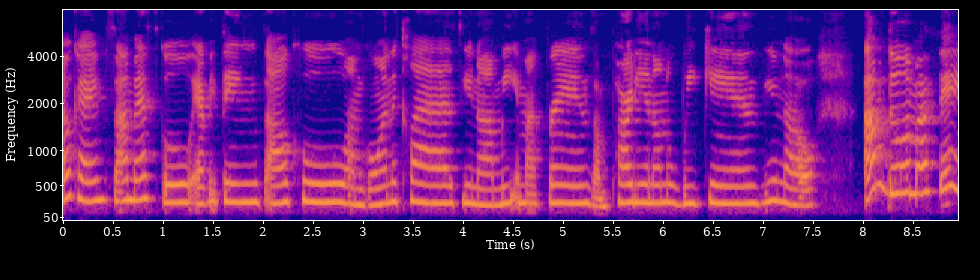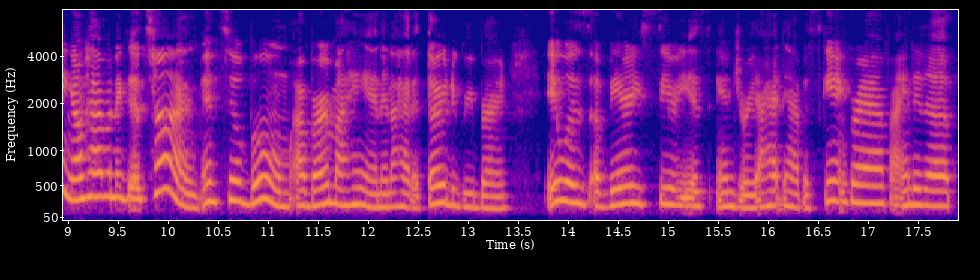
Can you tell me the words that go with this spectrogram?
Okay, so I'm at school. Everything's all cool. I'm going to class. You know, I'm meeting my friends. I'm partying on the weekends. You know, I'm doing my thing. I'm having a good time until boom, I burned my hand and I had a third degree burn. It was a very serious injury. I had to have a skin graft. I ended up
